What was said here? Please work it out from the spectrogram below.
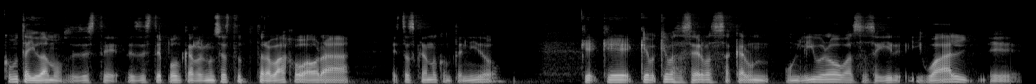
¿Cómo te ayudamos desde este, desde este podcast? ¿Renunciaste a tu trabajo? ¿Ahora estás creando contenido? ¿Qué, qué, qué, vas a hacer? ¿Vas a sacar un, un libro? ¿Vas a seguir igual? Eh,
